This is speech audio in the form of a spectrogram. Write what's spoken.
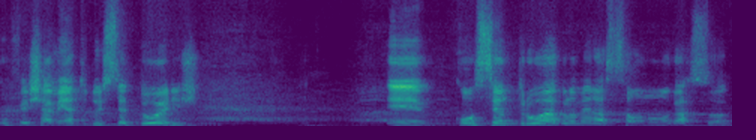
o, fechamento dos setores é, concentrou a aglomeração num lugar só.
